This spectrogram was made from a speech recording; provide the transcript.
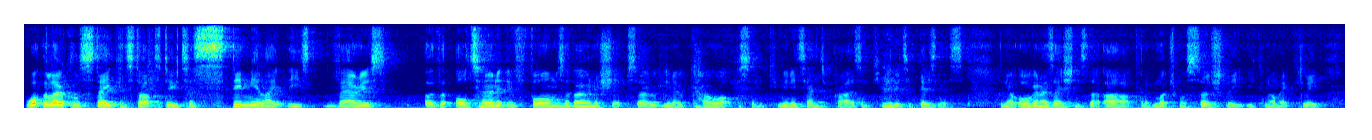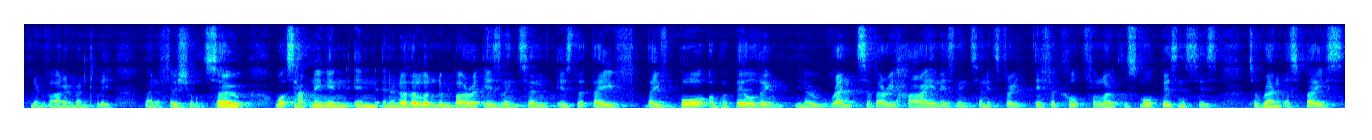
what the local state can start to do to stimulate these various other alternative forms of ownership, so you know co-ops and community enterprise and community business, you know organisations that are kind of much more socially, economically, and environmentally beneficial. So what's happening in, in, in another London borough, Islington, is that they've they've bought up a building. You know rents are very high in Islington. It's very difficult for local small businesses to rent a space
